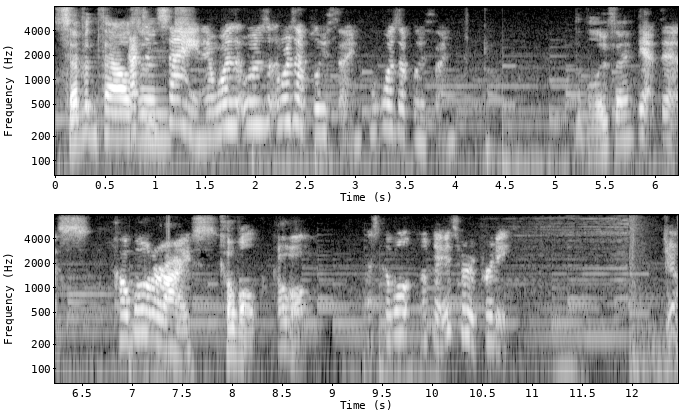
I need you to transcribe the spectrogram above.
That's 7,000. insane. And what was where's that blue thing? What was that blue thing? The blue thing? Yeah, this. Cobalt or ice? Cobalt. Cobalt. That's cobalt. Okay, it's very pretty. Yeah.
